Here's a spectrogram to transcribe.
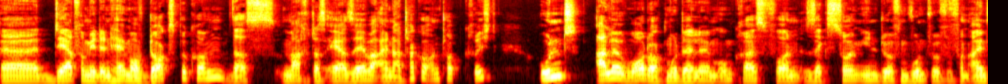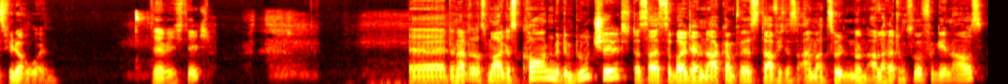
Äh, der hat von mir den Helm of Dogs bekommen. Das macht, dass er selber eine Attacke on top kriegt. Und alle Wardog-Modelle im Umkreis von 6 Zoll ihn dürfen Wundwürfe von 1 wiederholen. Sehr wichtig. Äh, dann hat er das mal das Korn mit dem Blutschild. Das heißt, sobald er im Nahkampf ist, darf ich das einmal zünden und alle Rettungswürfe gehen aus.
